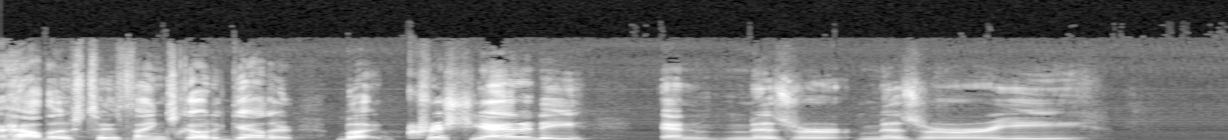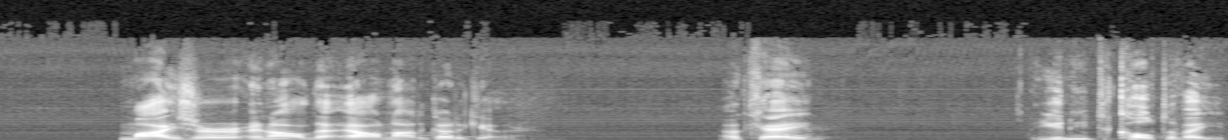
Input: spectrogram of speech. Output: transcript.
How those two things go together. But Christianity and miser, misery, miser, and all that ought not go together. Okay? You need to cultivate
